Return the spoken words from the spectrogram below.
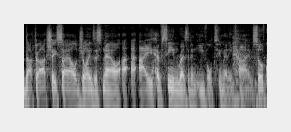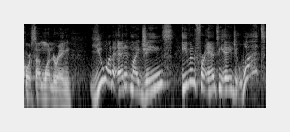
Dr. Akshay Syal joins us now. I, I, have seen Resident Evil too many times. So, of course, I'm wondering, you want to edit my genes, even for anti-aging? What?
